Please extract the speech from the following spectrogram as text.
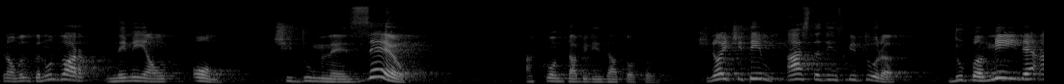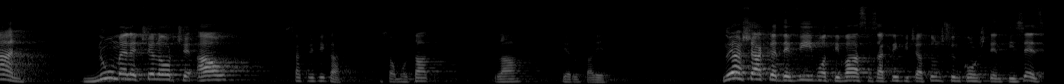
când au văzut că nu doar Nemia un om, ci Dumnezeu a contabilizat totul. Și noi citim astăzi din Scriptură, după mii de ani, numele celor ce au sacrificat și s-au mutat la Ierusalim. Nu e așa că devii motivat să sacrifici atunci când conștientizezi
